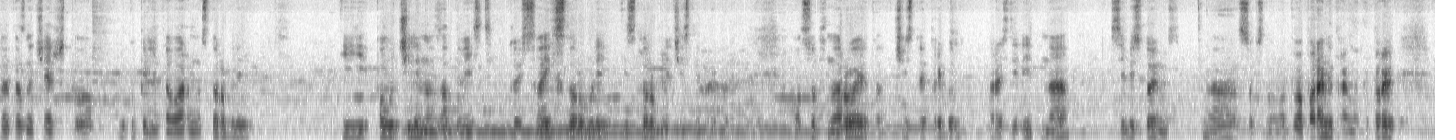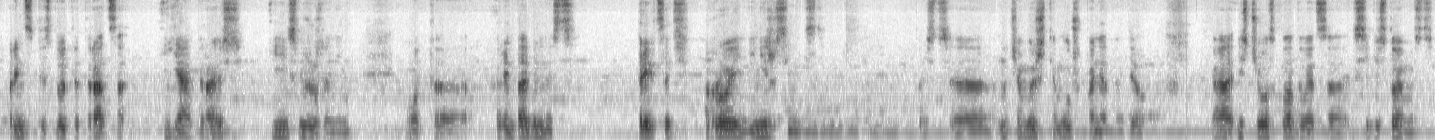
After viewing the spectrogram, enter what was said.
то это означает, что вы купили товар на 100 рублей и получили назад 200. То есть своих 100 рублей и 100 рублей чистой прибыли. Вот, собственно, ROI – это чистая прибыль разделить на себестоимость. А, собственно, вот два параметра, на которые, в принципе, стоит опираться. Я опираюсь и слежу за ними. Вот э, рентабельность 30, ROI не ниже 70. То есть, э, ну, чем выше, тем лучше, понятное дело. А из чего складывается себестоимость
